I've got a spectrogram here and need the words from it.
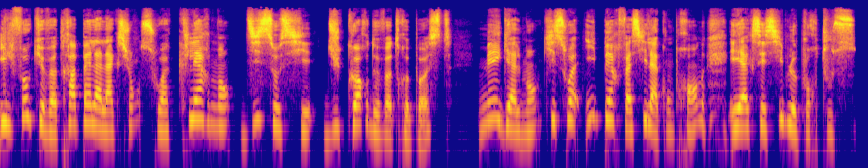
Il faut que votre appel à l'action soit clairement dissocié du corps de votre poste mais également qui soit hyper facile à comprendre et accessible pour tous.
